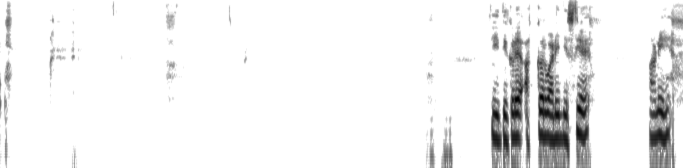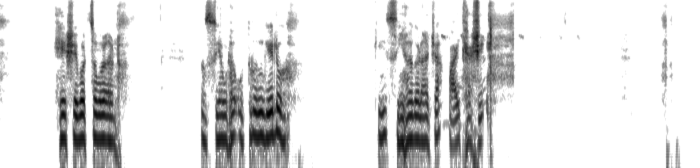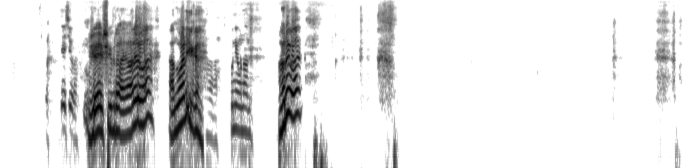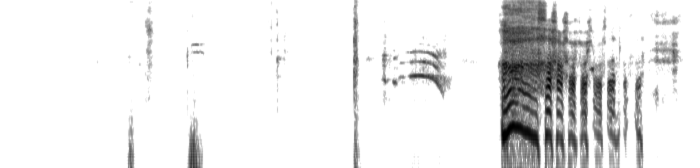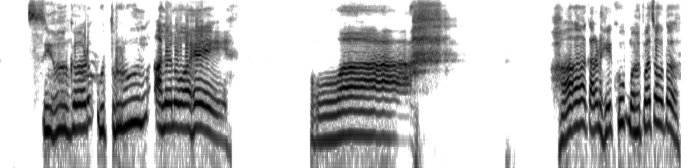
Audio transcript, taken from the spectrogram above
ती तिकडे अक्करवाडी दिसतीये. आणि हे शेवटचं वळण. एवढं उतरून गेलो की सिंहगडाच्या पायथ्याशी. जय शिवराम जय शिवराय. अरे वा अनवाणी का? आलो अरे वा. सिंहगड उतरून आलेलो आहे. वा. हा कारण हे खूप महत्वाचं होतं.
